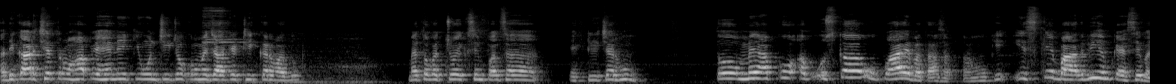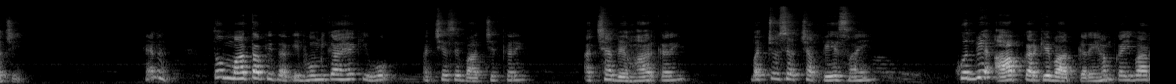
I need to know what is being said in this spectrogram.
अधिकार क्षेत्र वहाँ पे है नहीं कि उन चीज़ों को मैं जाके ठीक करवा दूँ। मैं तो बच्चों एक सिंपल सा एक टीचर हूँ। तो मैं आपको अब उसका उपाय बता सकता हूँ कि इसके बाद भी हम कैसे बचें। है ना? तो माता पिता की भूमिका है कि वो अच्छे से बातचीत करें अच्छा व्यवहार करें, बच्चों से अच्छा पेश आए। खुद भी आप करके बात करें। हम कई बार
